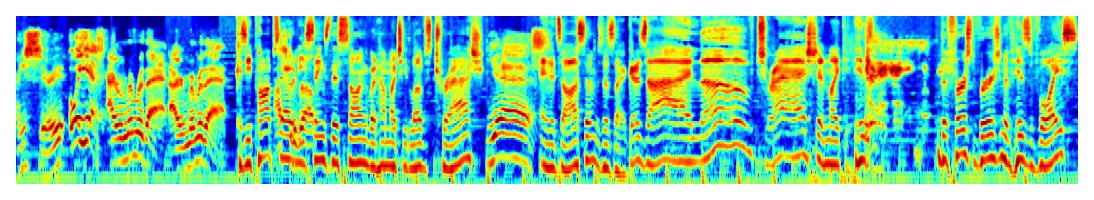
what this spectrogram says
Are you serious? Oh yes, I remember that. I remember that. because he pops Oscar out and he Grouch. sings this song about how much he loves trash. Yes. and it's awesome. It's just like, cause I love trash, and like his, the first version of his voice,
